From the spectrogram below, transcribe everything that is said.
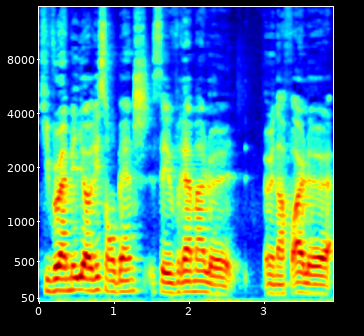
qui veut améliorer son bench, c'est vraiment le, une affaire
